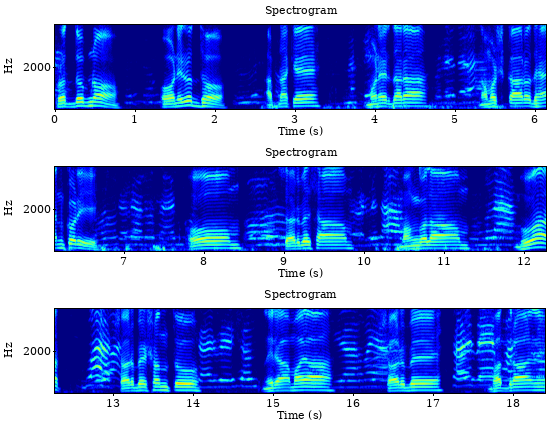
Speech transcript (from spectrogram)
প্রদ্যুম্ন অনিরুদ্ধ আপনাকে মনের দ্বারা নমস্কার ও ধ্যান করি। ওম সর্বেশাম মঙ্গলাম। ভুয়াত সর্বে সন্তু নিরাময়া। সর্বে ভদ্রাণী।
